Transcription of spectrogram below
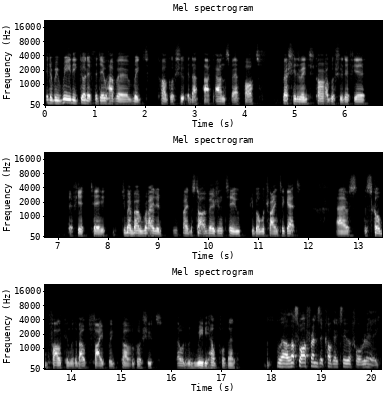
it'd be really good if they do have a rigged cargo chute in that pack and spare parts, especially the rigged cargo chute. If you, if you take, do you remember right at, right at the start of version two, people were trying to get uh, the Scum Falcon with about five rigged cargo chutes that would have been really helpful then. Well, that's what our friends at Coggo 2 are for, really.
